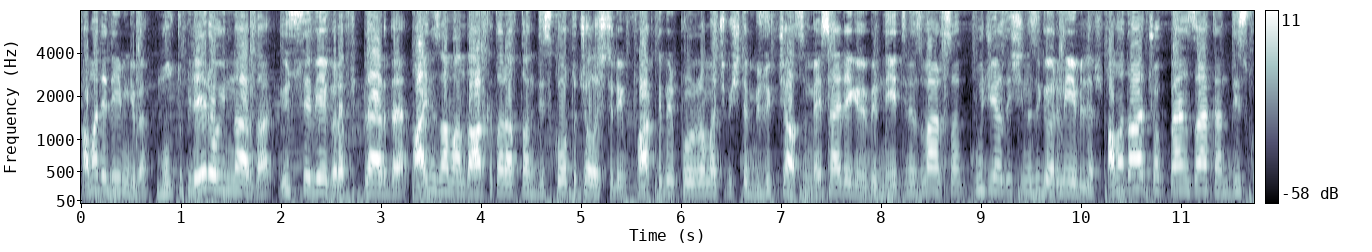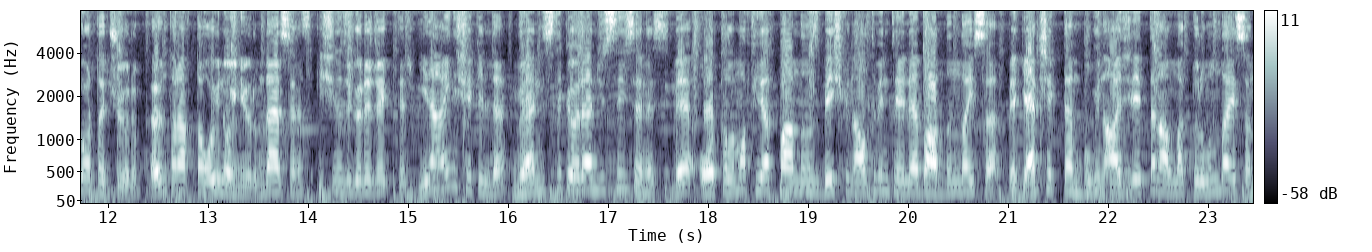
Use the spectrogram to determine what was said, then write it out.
Ama dediğim gibi multiplayer oyunlarda üst seviye grafiklerde aynı zamanda arka taraftan Discord'u çalıştırayım, farklı bir program açıp işte müzik çalsın vesaire gibi bir niyetiniz varsa bu cihaz işinizi görmeyebilir. Ama daha çok ben zaten Discord açıyorum, ön tarafta oyun oynuyorum derseniz işinizi görecektir. Yine aynı şekilde mühendislik öğrencisiyseniz ve ortalama fiyat bandınız 5000-6000 TL bandındaysa ve gerçekten bugün aciliyetten almak durumundaysanız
